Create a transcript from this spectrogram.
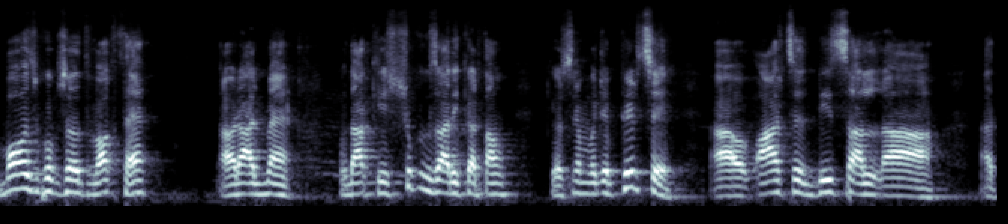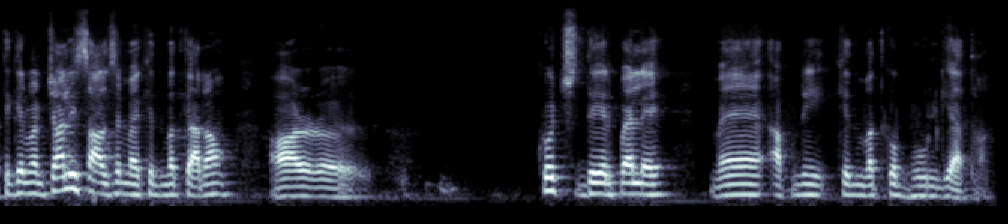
बहुत खूबसूरत वक्त है। और आज मैं खुदा की शुक्रगुजारी करता हूँ कि उसने मुझे फिर से आज से बीस साल तकरीबन चालीस साल से मैं खिदमत कर रहा हूँ। और कुछ देर पहले मैं अपनी खिदमत को भूल गया था।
